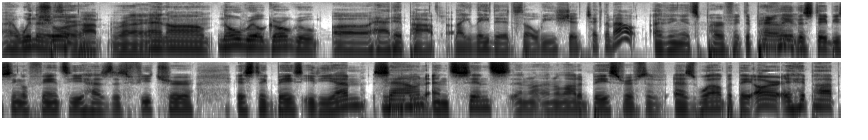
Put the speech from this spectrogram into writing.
Uh, Winner Sure. is hip hop. Right. And um, no real girl group uh had hip hop like they did, so we should check them out. I think it's perfect. Apparently, Mhm. this debut single "Fancy" has this futuristic bass EDM sound Mm-hmm. and synths and, and a lot of bass riffs of, as well. But they are a hip hop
